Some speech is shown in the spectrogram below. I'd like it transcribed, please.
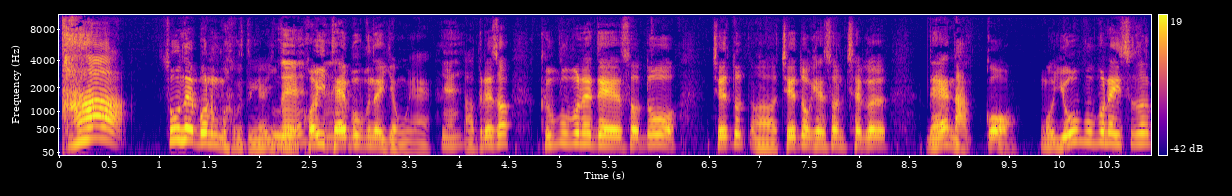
다 손해 보는 거거든요. 이게 네. 거의 네. 대부분의 경우에. 네. 아 그래서 그 부분에 대해서도 제도 어, 제도 개선책을 내놨고 뭐 요 부분에 있어서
